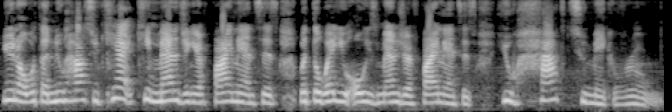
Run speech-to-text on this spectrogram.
you know, with a new house, you can't keep managing your finances with the way you always manage your finances. You have to make room.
